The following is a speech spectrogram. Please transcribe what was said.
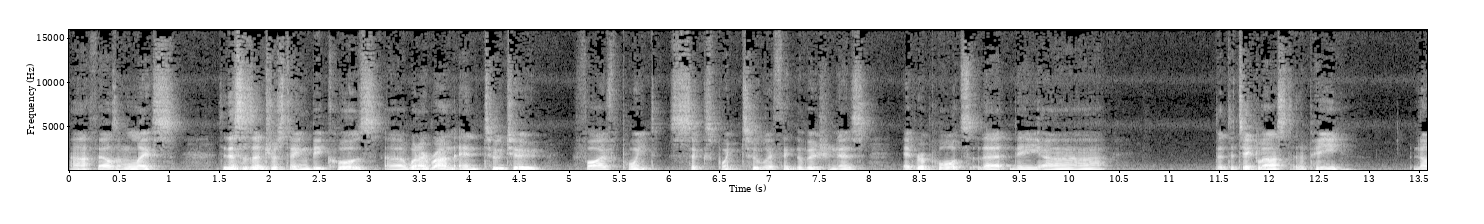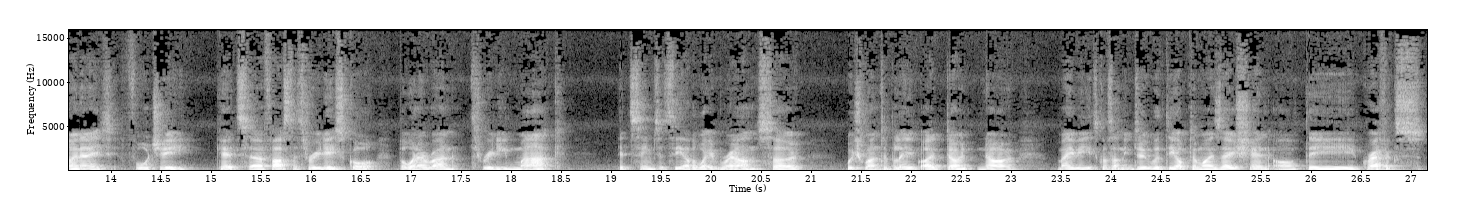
A thousand less. This is interesting because uh, when I run Antutu 5.6.2, I think the version is, it reports that the uh, that the Teclast, the P98 4G, gets a faster 3D score. But when I run 3D Mark, it seems it's the other way around. So which one to believe, I don't know. Maybe it's got something to do with the optimization of the graphics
